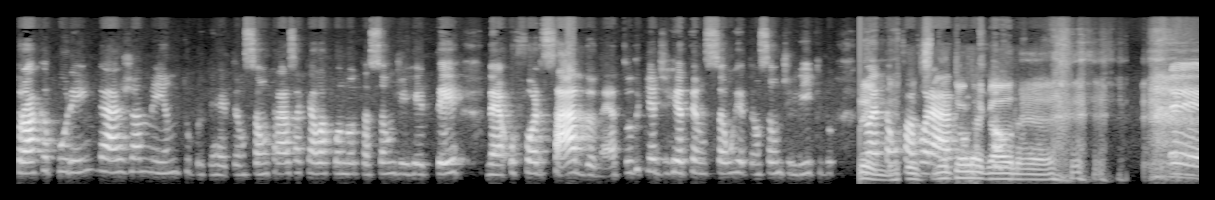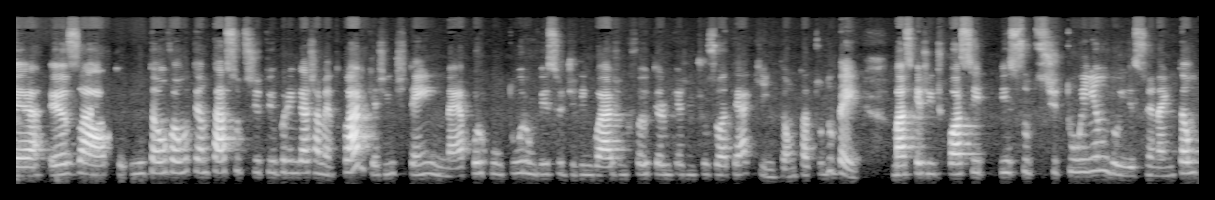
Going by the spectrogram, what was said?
troca por engajamento, porque retenção traz aquela conotação de reter, né, o forçado, né? Tudo que é de retenção, retenção de líquido, não é tão favorável. Não é tão legal, né? É, exato. Então vamos tentar substituir por engajamento. Claro que a gente tem, né, por cultura, um vício de linguagem, que foi o termo que a gente usou até aqui, então tá tudo bem. Mas que a gente possa ir, substituindo isso, né? Então,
